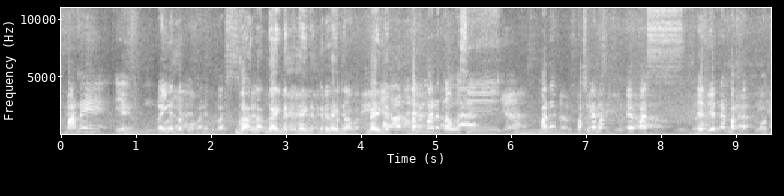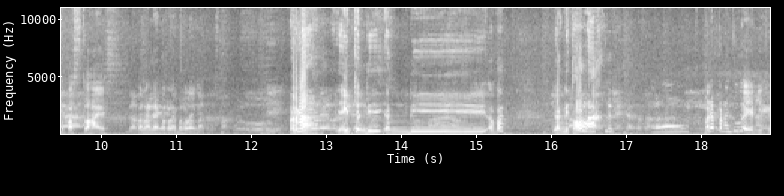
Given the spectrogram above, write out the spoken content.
mana iya nggak inget berarti ya mana itu pas Enggak enggak enggak inget enggak inget enggak inget pertama enggak inget. tapi mana tahu si mana pas nembak eh pas jadian nembak nggak waktu pas setelah HS pernah nembak nembak lagi nggak? Pernah. Ya itu yang di yang di apa? Yang ditolak. Oh, mana pernah juga ya gitu?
